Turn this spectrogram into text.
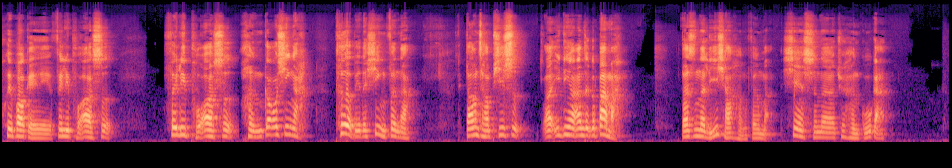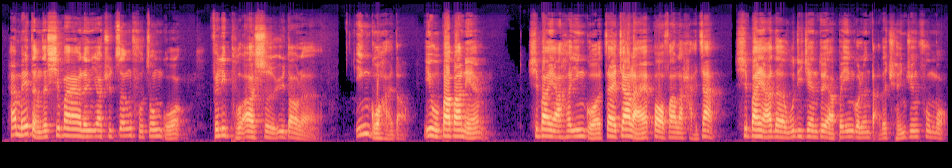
汇报给菲利普二世，菲利普二世很高兴啊，特别的兴奋呐，当场批示啊，一定要按这个办嘛。但是呢，理想很丰满，现实呢却很骨感。还没等着西班牙人要去征服中国，菲利普二世遇到了英国海盗。一五八八年，西班牙和英国在加莱爆发了海战。西班牙的无敌舰队啊，被英国人打得全军覆没。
